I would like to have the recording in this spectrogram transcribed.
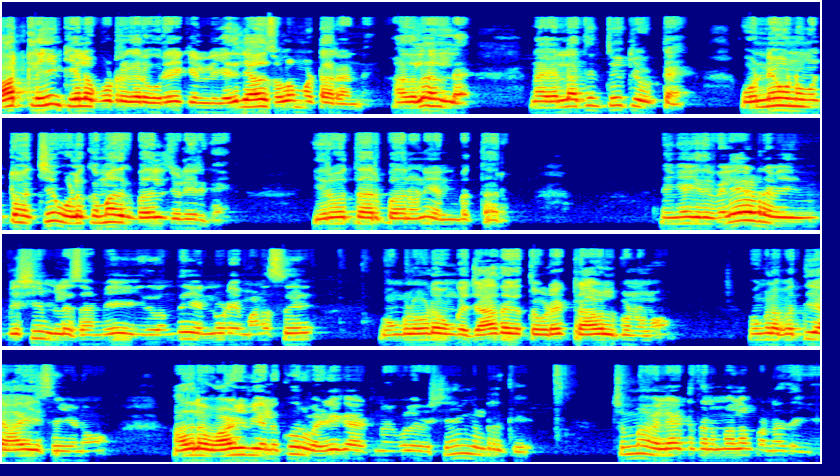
பார்ட்லேயும் கீழே போட்டிருக்காரு ஒரே கேள்வி. எதுலையாவது சொல்ல மாட்டாரான்னு. அதெல்லாம் இல்லை. நான் எல்லாத்தையும் தூக்கி விட்டேன். ஒன்றே ஒன்று மட்டும் வச்சு ஒழுக்கமாக அதுக்கு பதில் சொல்லியிருக்கேன். இருபத்தாறு பதினொன்று எண்பத்தாறு. நீங்கள் இது விளையாடுற வி- விஷயம் இல்லை சாமி. இது வந்து என்னுடைய மனசு உங்களோட உங்கள் ஜாதகத்தோட ட்ராவல் பண்ணணும். உங்களை பற்றி ஆய்வு செய்யணும். அதில் வாழ்வியலுக்கு ஒரு வழிகாட்டணும் இவ்வளோ விஷயங்கள் இருக்குது சும்மா விளையாட்டுத்தனமாலாம் பண்ணாதீங்க.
